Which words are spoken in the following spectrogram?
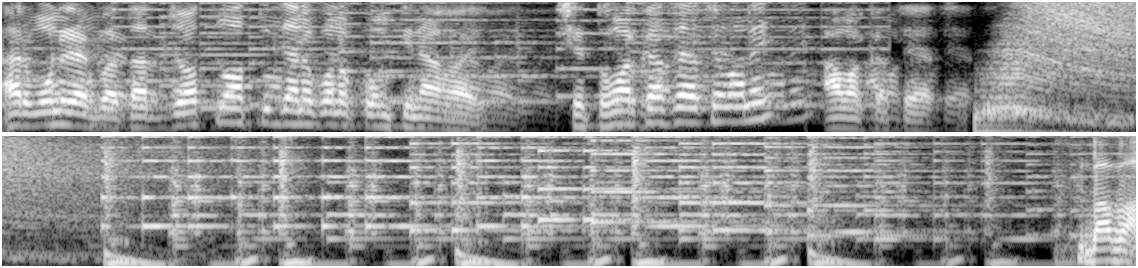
আর মনে রাখবা, তার যত্ন আত্মীয় যেন কোনো কমতি না হয়। সে তোমার কাছে আছে মানে আমার কাছে আছে। বাবা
